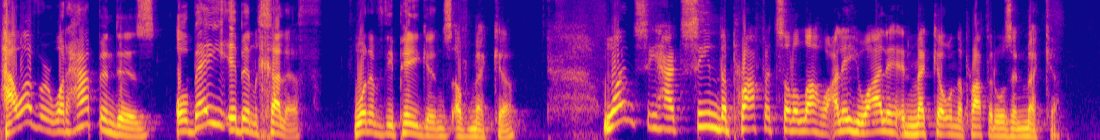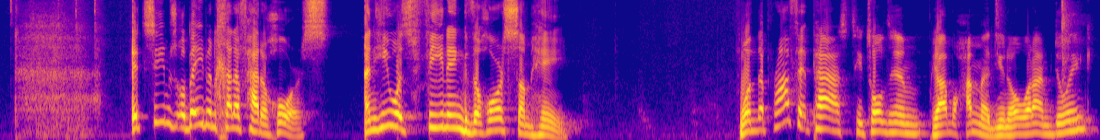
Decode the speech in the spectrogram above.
However, what happened is Ubay ibn Khalaf, one of the pagans of Mecca, once he had seen the Prophet ﷺ in Mecca when the Prophet was in Mecca. It seems Ubay ibn Khalaf had a horse and he was feeding the horse some hay. When the Prophet passed, he told him, Ya Muhammad, you know what I'm doing?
